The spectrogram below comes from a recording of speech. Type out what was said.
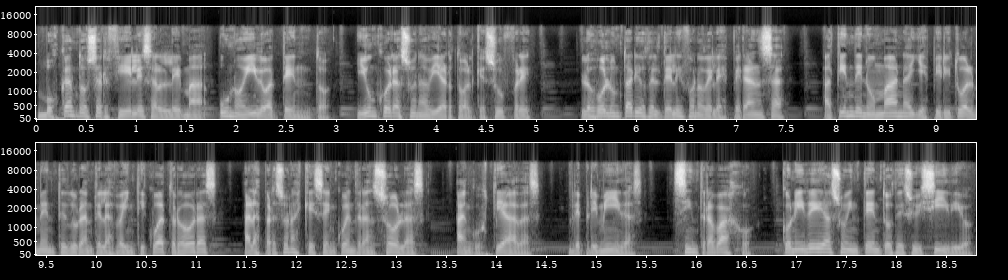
Buscando ser fieles al lema Un oído atento y un corazón abierto al que sufre, los voluntarios del teléfono de la esperanza atienden humana y espiritualmente durante las 24 horas a las personas que se encuentran solas, angustiadas, deprimidas, sin trabajo, con ideas o intentos de suicidio,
